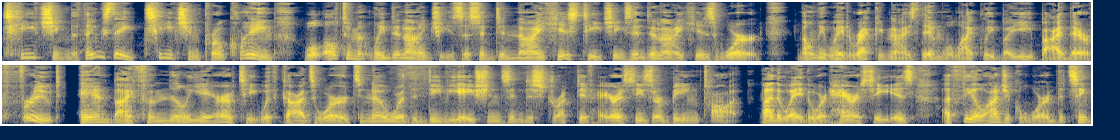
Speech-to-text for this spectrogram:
teaching, the things they teach and proclaim will ultimately deny Jesus and deny his teachings and deny his word. The only way to recognize them will likely be by their fruit and by familiarity with God's word to know where the deviations and destructive heresies are being taught. By the way, the word heresy is a theological word that sim-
